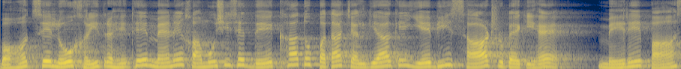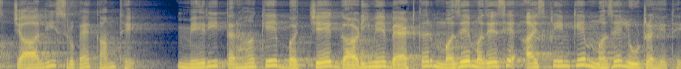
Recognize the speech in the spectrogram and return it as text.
بہت سے لوگ خرید رہے تھے۔ میں نے خاموشی سے دیکھا تو پتہ چل گیا کہ یہ بھی ساٹھ روپے کی ہے۔ میرے پاس چالیس روپے کم تھے۔ میری طرح کے بچے گاڑی میں بیٹھ کر مزے مزے سے آئس کریم کے مزے لوٹ رہے تھے۔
